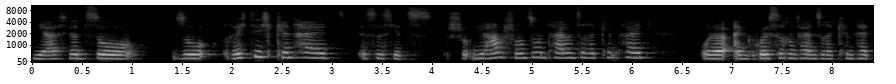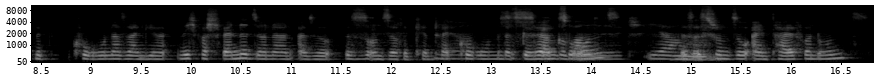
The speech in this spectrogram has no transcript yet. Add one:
Ja, es wird so, so richtig Kindheit ist es jetzt schon. Wir haben schon so einen Teil unserer Kindheit oder einen größeren Teil unserer Kindheit mit Corona, sagen wir, nicht verschwendet, sondern also das ist unsere Kindheit, ja, Corona, das gehört zu uns. Ja. Das Mhm. ist schon so ein Teil von uns,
